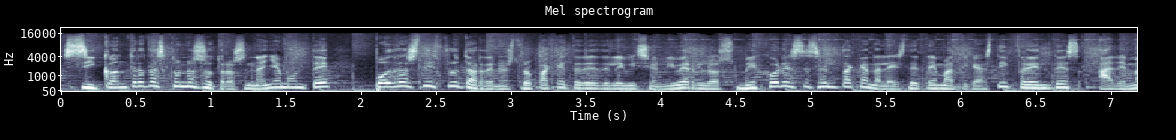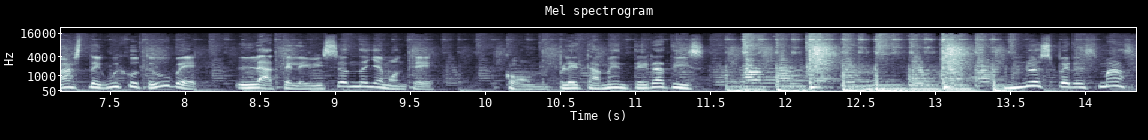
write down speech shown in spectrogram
Si contratas con nosotros en Ayamonte, podrás disfrutar de nuestro paquete de televisión y ver los mejores 60 canales de temáticas diferentes, además de Wiju TV, la televisión de Ayamonte. Completamente gratis. No esperes más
